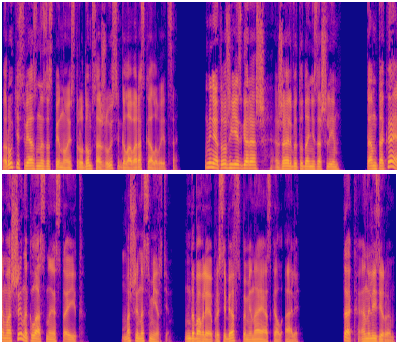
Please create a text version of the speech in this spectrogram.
Руки связаны за спиной, с трудом сажусь, голова раскалывается. У меня тоже есть гараж, жаль, вы туда не зашли. Там такая машина классная стоит. Машина смерти. Добавляю про себя, вспоминая оскал Али. Так, анализируем.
